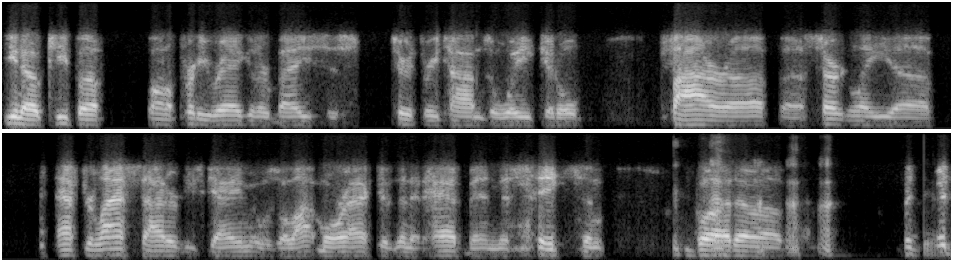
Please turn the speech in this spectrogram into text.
you know, keep up on a pretty regular basis, two or three times a week. It'll fire up. Uh, certainly, uh, after last Saturday's game, it was a lot more active than it had been this season. But, uh, but, but,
